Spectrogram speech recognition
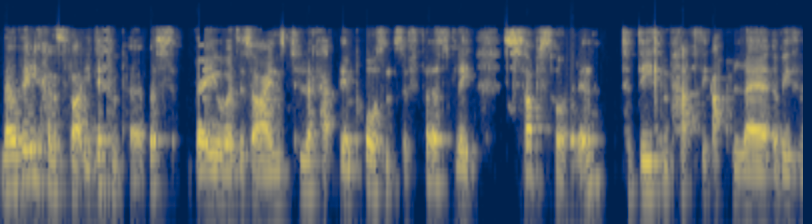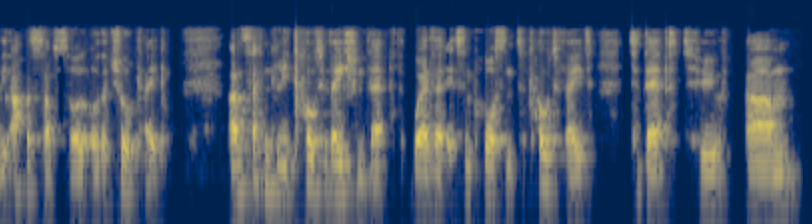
Now these had a slightly different purpose. They were designed to look at the importance of firstly subsoiling to decompact the upper layer of either the upper subsoil or the chalk cake, and secondly cultivation depth, whether it's important to cultivate to depth to um,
